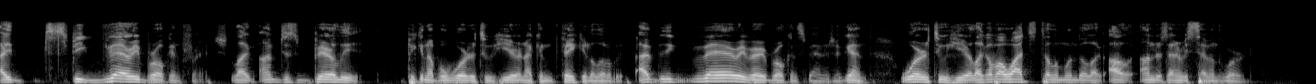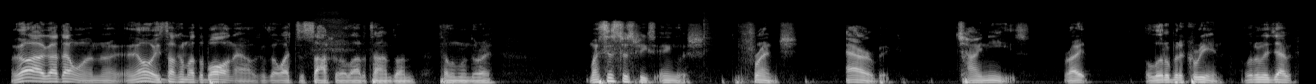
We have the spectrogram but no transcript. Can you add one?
I speak very broken French. Like I'm just barely picking up a word or two here, and I can fake it a little bit. I speak very, very broken Spanish. Again, word or two here. Like if I watch Telemundo, like I'll understand every seventh word. Like, oh, I got that one. And oh, he's talking about the ball now because I watch the soccer a lot of times on Telemundo, right? My sister speaks English, French, Arabic, Chinese, right? A little bit of Korean, a little bit of Japanese.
